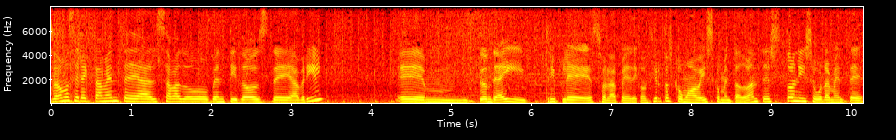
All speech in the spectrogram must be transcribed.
Vamos directamente al sábado 22 de abril, em, donde hay triple solape de conciertos, como habéis comentado antes. Tony seguramente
